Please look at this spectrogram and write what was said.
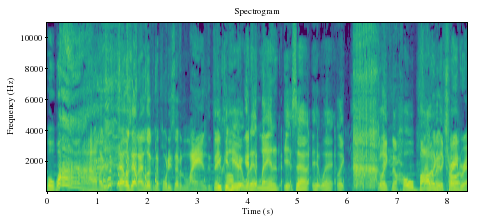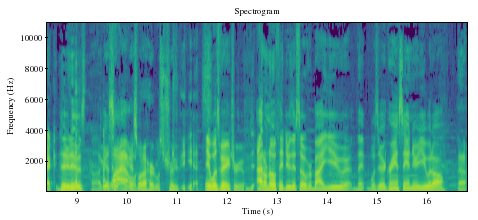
"Well, wow!" And I'm like, "What the hell was that?" And I look, and the 47 lands. And You takes could off hear it again. when it landed. It sound it went like like the whole bottom like of a the train car. wreck. dude. It was. I guess wow. I guess what I heard was true. yes. It was very true. I don't know if they do this over by you. Or that, was there a grandstand near you at all? No.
